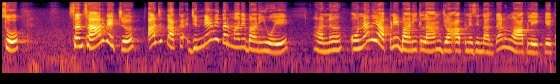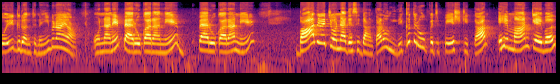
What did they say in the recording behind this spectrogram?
ਸੋ ਸੰਸਾਰ ਵਿੱਚ ਅੱਜ ਤੱਕ ਜਿੰਨੇ ਵੀ ਧਰਮਾਂ ਦੇ ਬਾਣੀ ਹੋਏ ਹਨ, ਉਹਨਾਂ ਨੇ ਆਪਣੀ ਬਾਣੀ ਕਲਾਮ ਜਾਂ ਆਪਣੇ ਸਿਧਾਂਤਾਂ ਨੂੰ ਆਪ ਲੈ ਕੇ ਕੋਈ ਗ੍ਰੰਥ ਨਹੀਂ ਬਣਾਇਆ। ਉਹਨਾਂ ਨੇ ਪੈਰੋਕਾਰਾਂ ਨੇ ਪੈਰੋਕਾਰਾਂ ਨੇ ਬਾਅਦ ਵਿੱਚ ਉਹਨਾਂ ਦੇ ਸਿਧਾਂਤਾਂ ਨੂੰ ਲਿਖਤ ਰੂਪ ਵਿੱਚ ਪੇਸ਼ ਕੀਤਾ। ਇਹ ਮਾਨ ਕੇਵਲ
